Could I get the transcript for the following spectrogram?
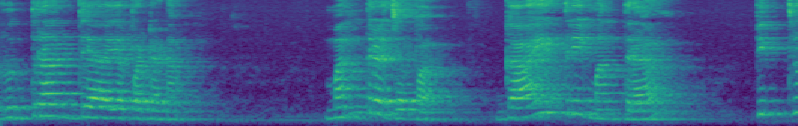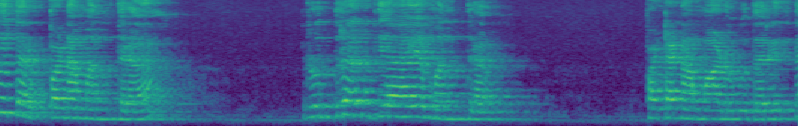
ರುದ್ರಾಧ್ಯಾಯ ಪಠಣ, ಮಂತ್ರ ಜಪ, ಗಾಯತ್ರಿ ಮಂತ್ರ, ಪಿತೃದರ್ಪಣ ಮಂತ್ರ, ರುದ್ರಾಧ್ಯಾಯ ಮಂತ್ರ ಪಠಣ ಮಾಡುವುದರಿಂದ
